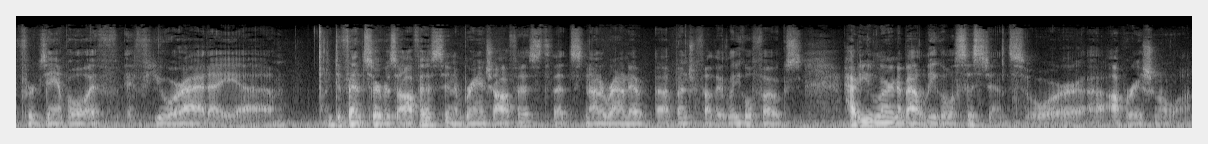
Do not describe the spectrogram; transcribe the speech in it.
For example, if, if you're at a uh, defense service office in a branch office that's not around a, a bunch of other legal folks, how do you learn about legal assistance or uh, operational law?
